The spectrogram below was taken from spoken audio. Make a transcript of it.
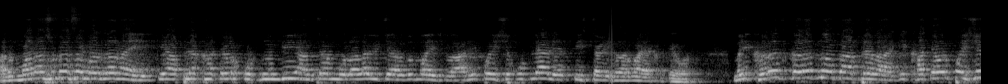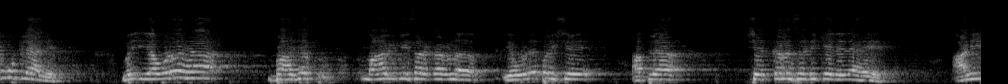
आता मला सुद्धा समजलं नाही की आपल्या खात्यावर कुठनंदी आमच्या मुलाला विचारतो महेशला अरे पैसे कुठले आले तीस चाळीस हजार माझ्या खात्यावर? म्हणजे खरंच कळत नव्हतं आपल्याला की खात्यावर पैसे कुठले आले म्हणजे एवढं ह्या भाजप महायुती सरकारनं एवढे पैसे आपल्या शेतकऱ्यांसाठी केलेले आहेत. आणि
